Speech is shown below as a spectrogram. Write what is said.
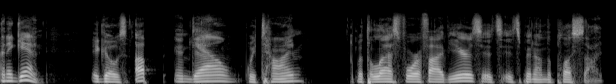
And again, it goes up and down with time, but the last four or five years, it's, it's been on the plus side.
